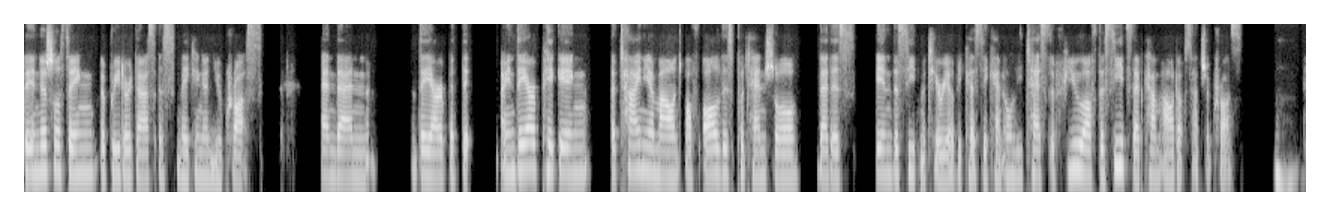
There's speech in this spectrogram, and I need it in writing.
the initial thing a breeder does is making a new cross, and then they are, but they, I mean, they are picking a tiny amount of all this potential that is in the seed material because they can only test a few of the seeds that come out of such a cross. Mm-hmm.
